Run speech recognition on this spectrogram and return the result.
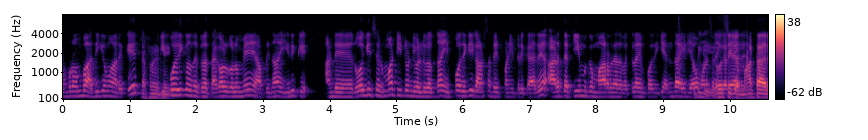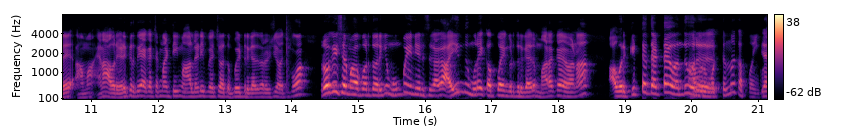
ரொம்ப ரொம்ப அதிகமா இருக்கு. இப்போதைக்கு வந்திருக்கிற தகவல்களுமே அப்படிதான் இருக்கு. And Rohit Sharma T twenty world cup தான் இப்போதைக்கு கான்சென்ட்ரேட் பண்ணிட்டு இருக்காரு. அடுத்த டீமுக்கு மாறுறது அதை பத்திலாம் இப்போதைக்கு எந்த ஐடியாவும் யோசிக்க மாட்டாரு. ஆமா ஏன்னா அவர் எடுக்கிறதுக்கு எக்கச்சக்கமா டீம் ஆல்ரெடி பேச்சுவார்த்தை போயிட்டு இருக்கு அது வேற விஷயம். வச்சுப்போம். ரோஹித் சர்மாவை பொறுத்த வரைக்கும் மும்பை இந்தியன்ஸுக்காக ஐந்து முறை கப் வாங்கி கொடுத்திருக்காரு. மறக்க வேணாம். அவர் கிட்டத்தட்ட வந்து ஒரு மட்டும்தான் கப் வாங்கி.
